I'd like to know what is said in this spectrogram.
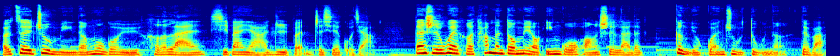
而最著名的莫过于荷兰、西班牙、日本这些国家。但是为何他们都没有英国皇室来的更有关注度呢？对吧？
